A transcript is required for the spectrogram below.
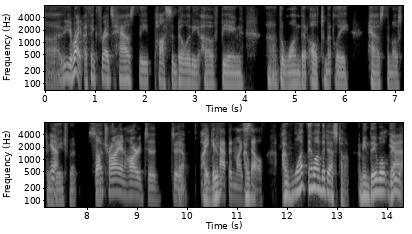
uh, you're right. I think threads has the possibility of being uh, the one that ultimately has the most engagement yeah. so i'm trying hard to to yeah, make really, it happen myself I want them on the desktop. I mean, they will they will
